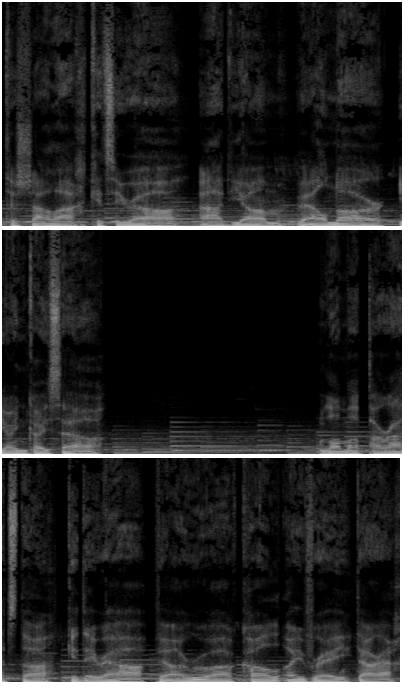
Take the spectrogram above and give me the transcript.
Tishalach kitzireha ad yam ve'el nahar yain kaiseha. Lama paratzta gedereha ve'arua kol oivrei darach.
